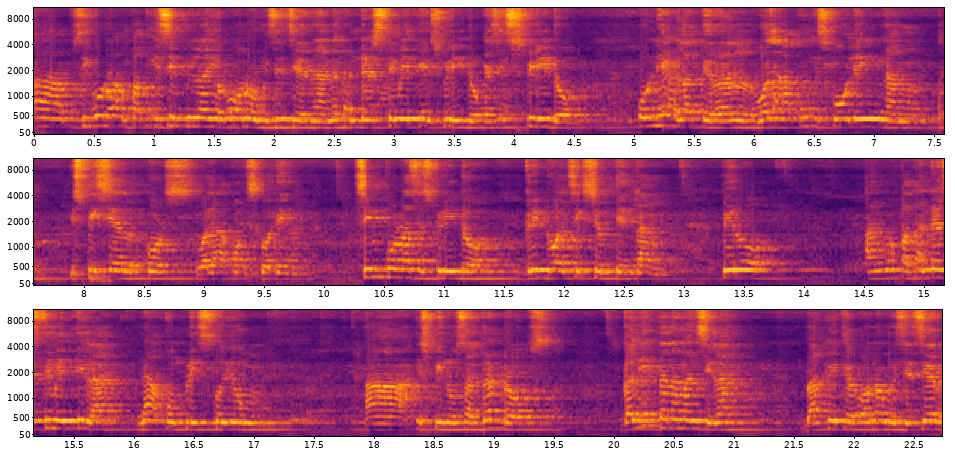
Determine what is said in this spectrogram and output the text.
ah, siguro ang pag-isip nila, Your Honor, Mr. Chair, na nag-underestimate kay Espinido kasi si Espinido, only a lateral, wala akong schooling ng special course, wala akong schooling. Simple na si Espinido, grade 1, section 10 lang. Pero, ang pag-underestimate nila, na-accomplish ko yung ah, Espinosa drug drops, galit na naman sila. Bakit, Your Honor, Mr. Chair?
